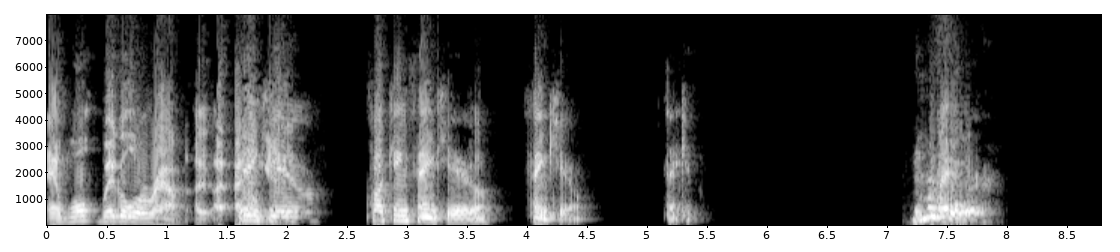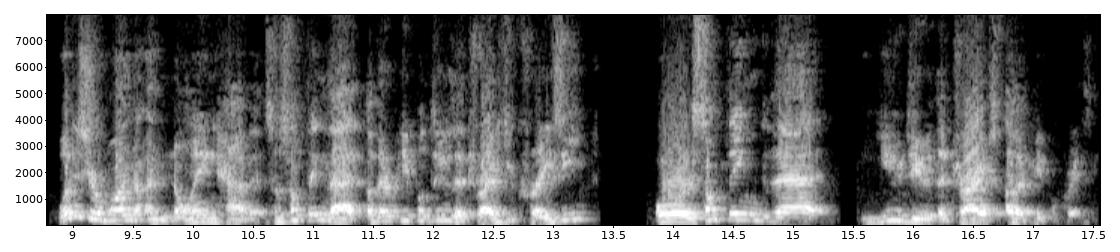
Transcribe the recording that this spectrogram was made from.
and won't wiggle around? I, I, I don't Thank get you. it. Fucking thank you. Thank you. Thank you. Number Right. four. What is your one annoying habit? So something that other people do that drives you crazy, or something that you do that drives other people crazy?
